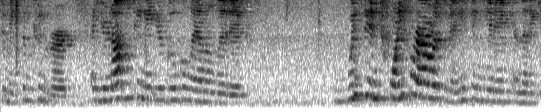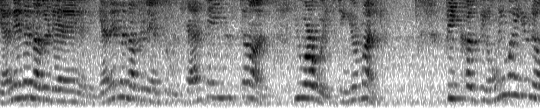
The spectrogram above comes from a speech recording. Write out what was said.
to make them convert, and you're not looking at your Google Analytics within 24 hours of anything hitting, and then again in another day, and then again in another day until the campaign is done, you are wasting your money. Because the only way you know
